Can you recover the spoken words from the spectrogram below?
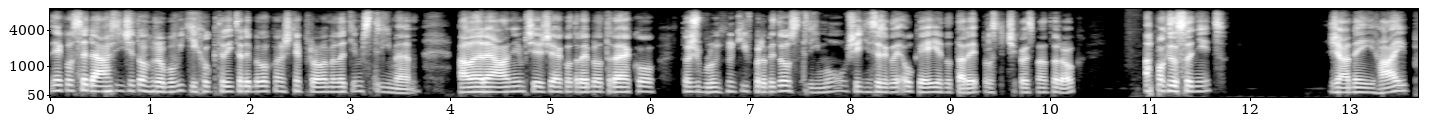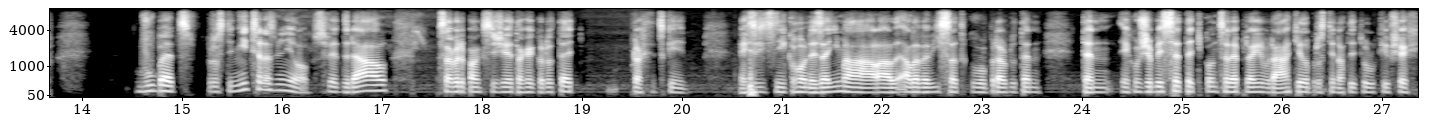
jako se dá říct, že to hrobový ticho, který tady bylo konečně prolomili tím streamem, ale reálně přijde, že jako tady byl teda jako to žblunknutí v podobě toho streamu, všichni si řekli, OK, je to tady, prostě čekali jsme na to rok, a pak zase nic. Žádný hype, vůbec, prostě nic se nezměnilo. Svět dál, Cyberpunk si žije tak jako doteď, prakticky nechci říct, nikoho nezajímá, ale, ale ve výsledku opravdu ten, ten, jako že by se teď CD Projekt vrátil prostě na titulky všech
